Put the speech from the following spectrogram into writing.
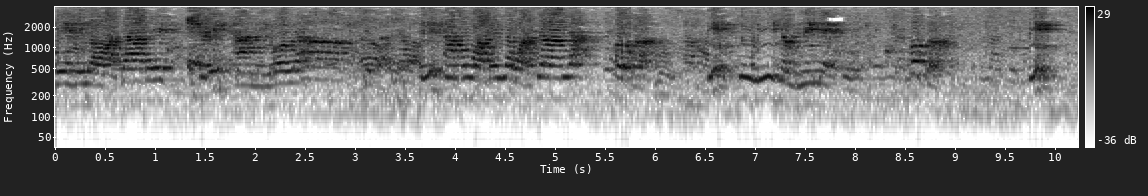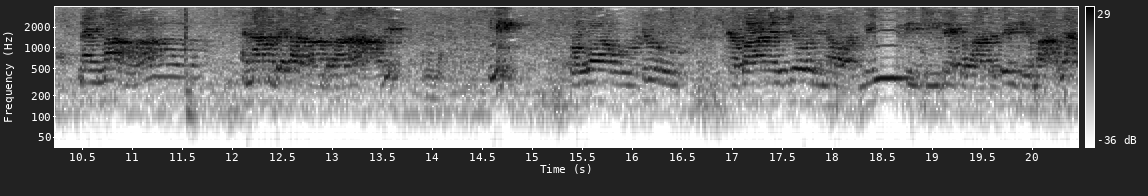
ရေလေးတော့သားတယ်ပြိဌာန်ရောလားပြိဌာန်ဘဝလေးရောက်ကြလားဟုတ်လားဒီသူကြီးနှုတ်နေတဲ့ကိုဟုတ်ကဲ့ဒီနိုင်မှာ အနာမတကံပါရာလေဒီဘဝဟိုတို့ကဘာနဲ့ပြောရင်တော့လေးပင်ကြီးနဲ့ကဘာတစ်သိန်းနေမှာလား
